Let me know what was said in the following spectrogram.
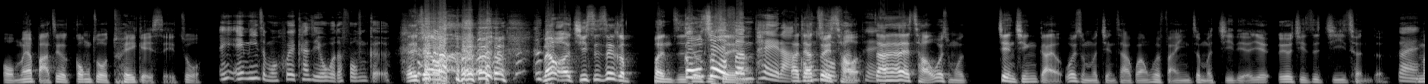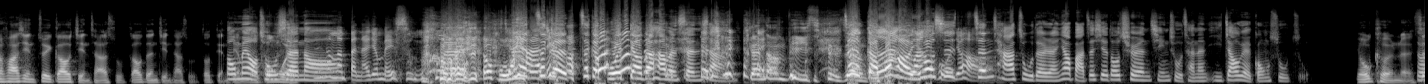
我们要把这个工作推给谁做？哎哎，你怎么会开始有我的风格？哎，这样 没有，呃其实这个本质工作分配啦，大家最吵，大家在吵为什么建清改，为什么检察官会反应这么激烈？尤尤其是基层的，对有没有发现最高检察署、高等检察署都点都没有出声哦，他们本来就没什么，对 这个这个不会掉到他们身上，跟他们屁事，这个搞不好以后是侦查组的人要把这些都确认清楚，才能移交给公诉组。有可能，甚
